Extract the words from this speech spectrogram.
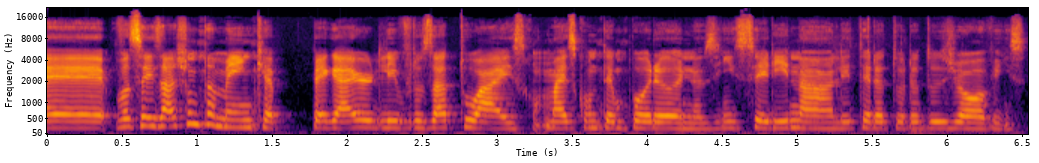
É, vocês acham também que é pegar livros atuais, mais contemporâneos, e inserir na literatura dos jovens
